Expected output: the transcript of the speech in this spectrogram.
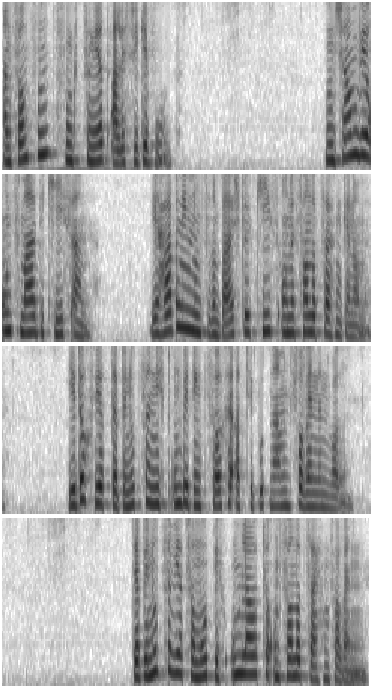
Ansonsten funktioniert alles wie gewohnt. Nun schauen wir uns mal die Keys an. Wir haben in unserem Beispiel Keys ohne Sonderzeichen genommen. Jedoch wird der Benutzer nicht unbedingt solche Attributnamen verwenden wollen. Der Benutzer wird vermutlich Umlaute und Sonderzeichen verwenden.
